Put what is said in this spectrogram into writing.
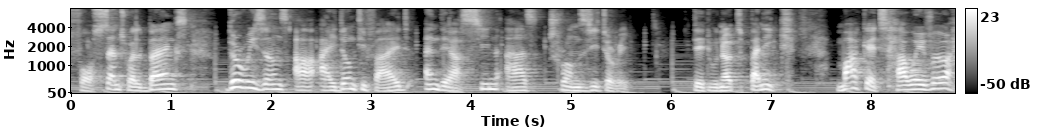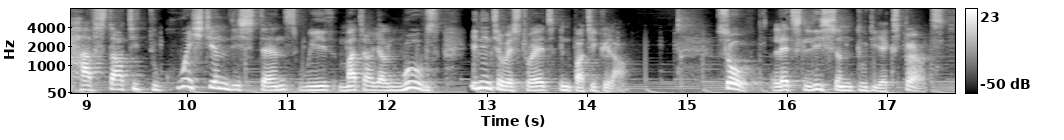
For central banks, the reasons are identified and they are seen as transitory. They do not panic. Markets, however, have started to question this stance with material moves in interest rates in particular. So let's listen to the experts.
